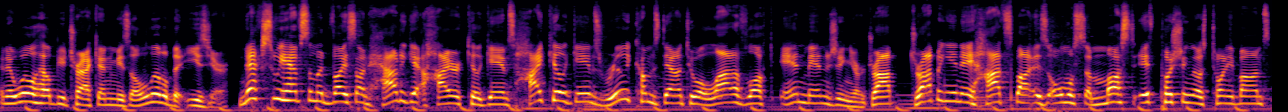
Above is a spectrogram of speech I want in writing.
and it will help you track enemies a little bit easier. Next, we have some advice on how to get higher kill games. High kill games really comes down to a lot of luck and managing your drop. Dropping in a hotspot is almost a must if pushing those 20 bombs,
